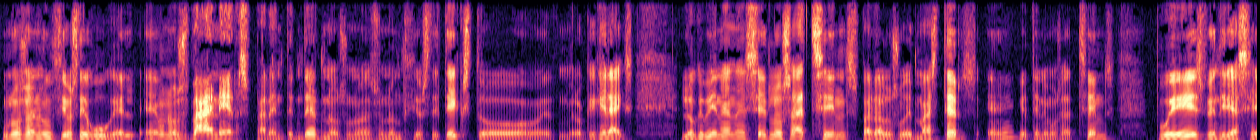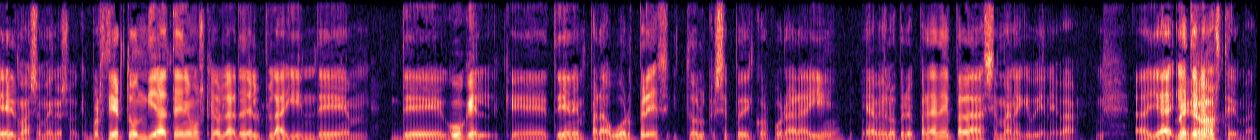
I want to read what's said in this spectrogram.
unos anuncios de Google, ¿eh? unos banners para entendernos, unos anuncios de texto, eh, lo que queráis. Lo que vienen a ser los AdSense para los webmasters, ¿eh? que tenemos AdSense, pues vendría a ser más o menos. eso. Que por cierto, un día tenemos que hablar del plugin de, de Google que tienen para WordPress y todo lo que se puede incorporar ahí. Ya me lo prepararé para la semana que viene. Va. Ah, ya, ya Venga, tenemos va. tema.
